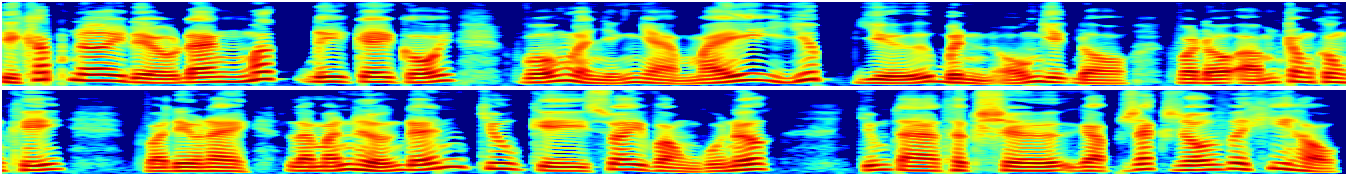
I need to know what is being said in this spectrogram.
thì khắp nơi đều đang mất đi cây cối, vốn là những nhà máy giúp giữ bình ổn nhiệt độ và độ ẩm trong không khí. Và điều này làm ảnh hưởng đến chu kỳ xoay vòng của nước. Chúng ta thực sự gặp rắc rối với khí hậu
